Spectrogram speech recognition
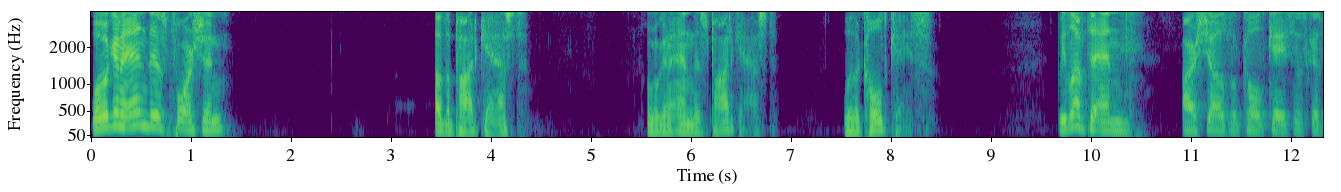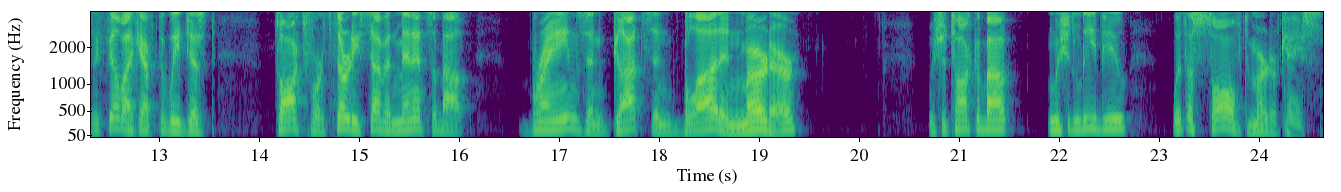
Well, we're going to end this portion of the podcast. We're going to end this podcast with a cold case. We love to end our shows with cold cases because we feel like after we just talked for 37 minutes about brains and guts and blood and murder, we should talk about, we should leave you with a solved murder case.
